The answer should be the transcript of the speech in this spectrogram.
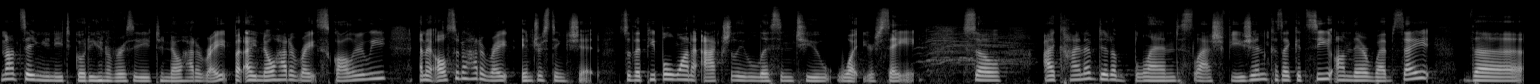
not saying you need to go to university to know how to write, but I know how to write scholarly, and I also know how to write interesting shit so that people want to actually listen to what you're saying. So, I kind of did a blend slash fusion because I could see on their website the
